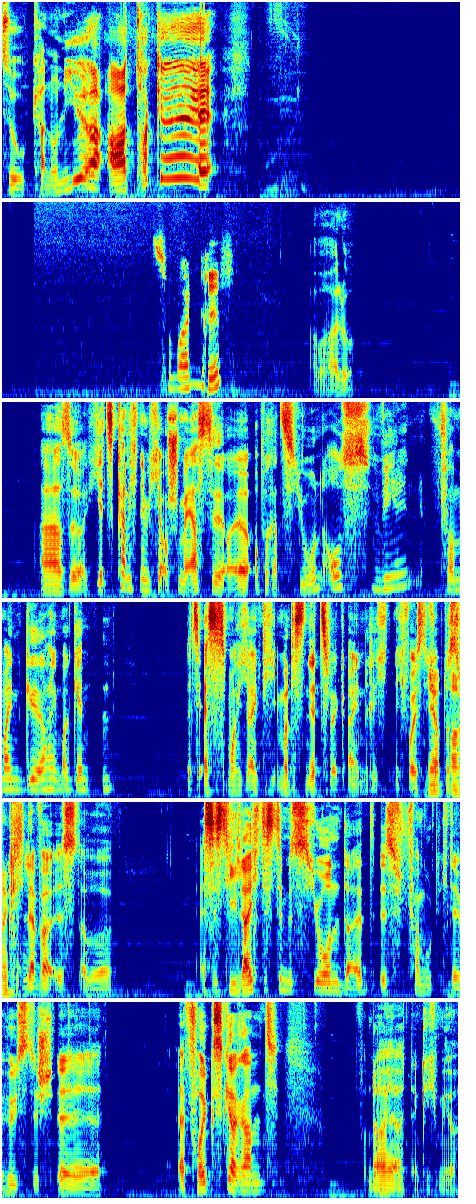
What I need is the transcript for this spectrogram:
So, Kanonier, Attacke! Zum Angriff. Aber hallo. Also, jetzt kann ich nämlich auch schon mal erste äh, Operationen auswählen von meinen Geheimagenten. Als erstes mache ich eigentlich immer das Netzwerk einrichten. Ich weiß nicht, ja, ob das so clever ist, aber es ist die leichteste Mission, da ist vermutlich der höchste äh, Erfolgsgarant. Von daher denke ich mir,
